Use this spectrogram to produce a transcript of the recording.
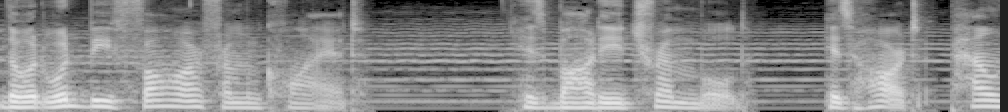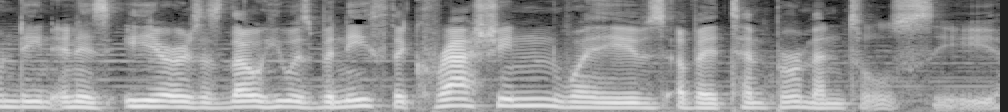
though it would be far from quiet. His body trembled, his heart pounding in his ears as though he was beneath the crashing waves of a temperamental sea.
